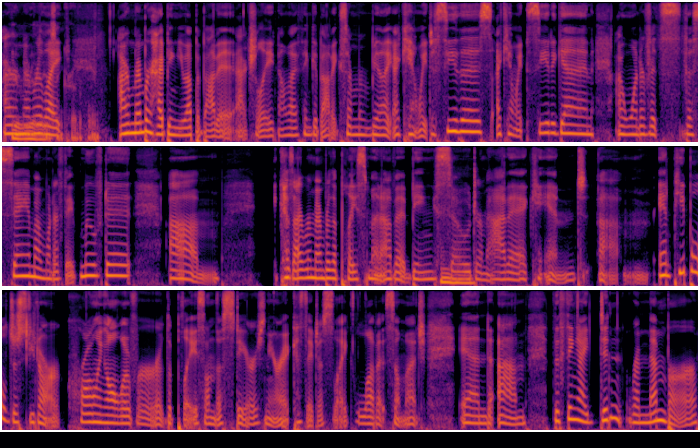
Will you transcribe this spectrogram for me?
I remember really like incredible. I remember hyping you up about it actually, now that I think about it. Because I remember being like, I can't wait to see this. I can't wait to see it again. I wonder if it's the same. I wonder if they've moved it. Um, because I remember the placement of it being so Mhm. dramatic and um and people just you know are crawling all over the place on the stairs near it because they just like love it so much and um the thing I didn't remember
